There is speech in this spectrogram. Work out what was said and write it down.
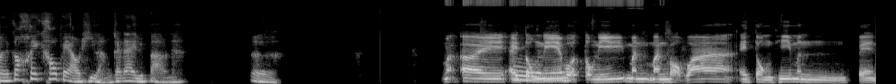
มันก็ค่อยเข้าไปเอาทีหลังก็ได้หรือเปล่านะ เออมาไอไอตรงนี้บทตรงนี้มันมันบอกว่า ไอตรงที่มันเป็น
